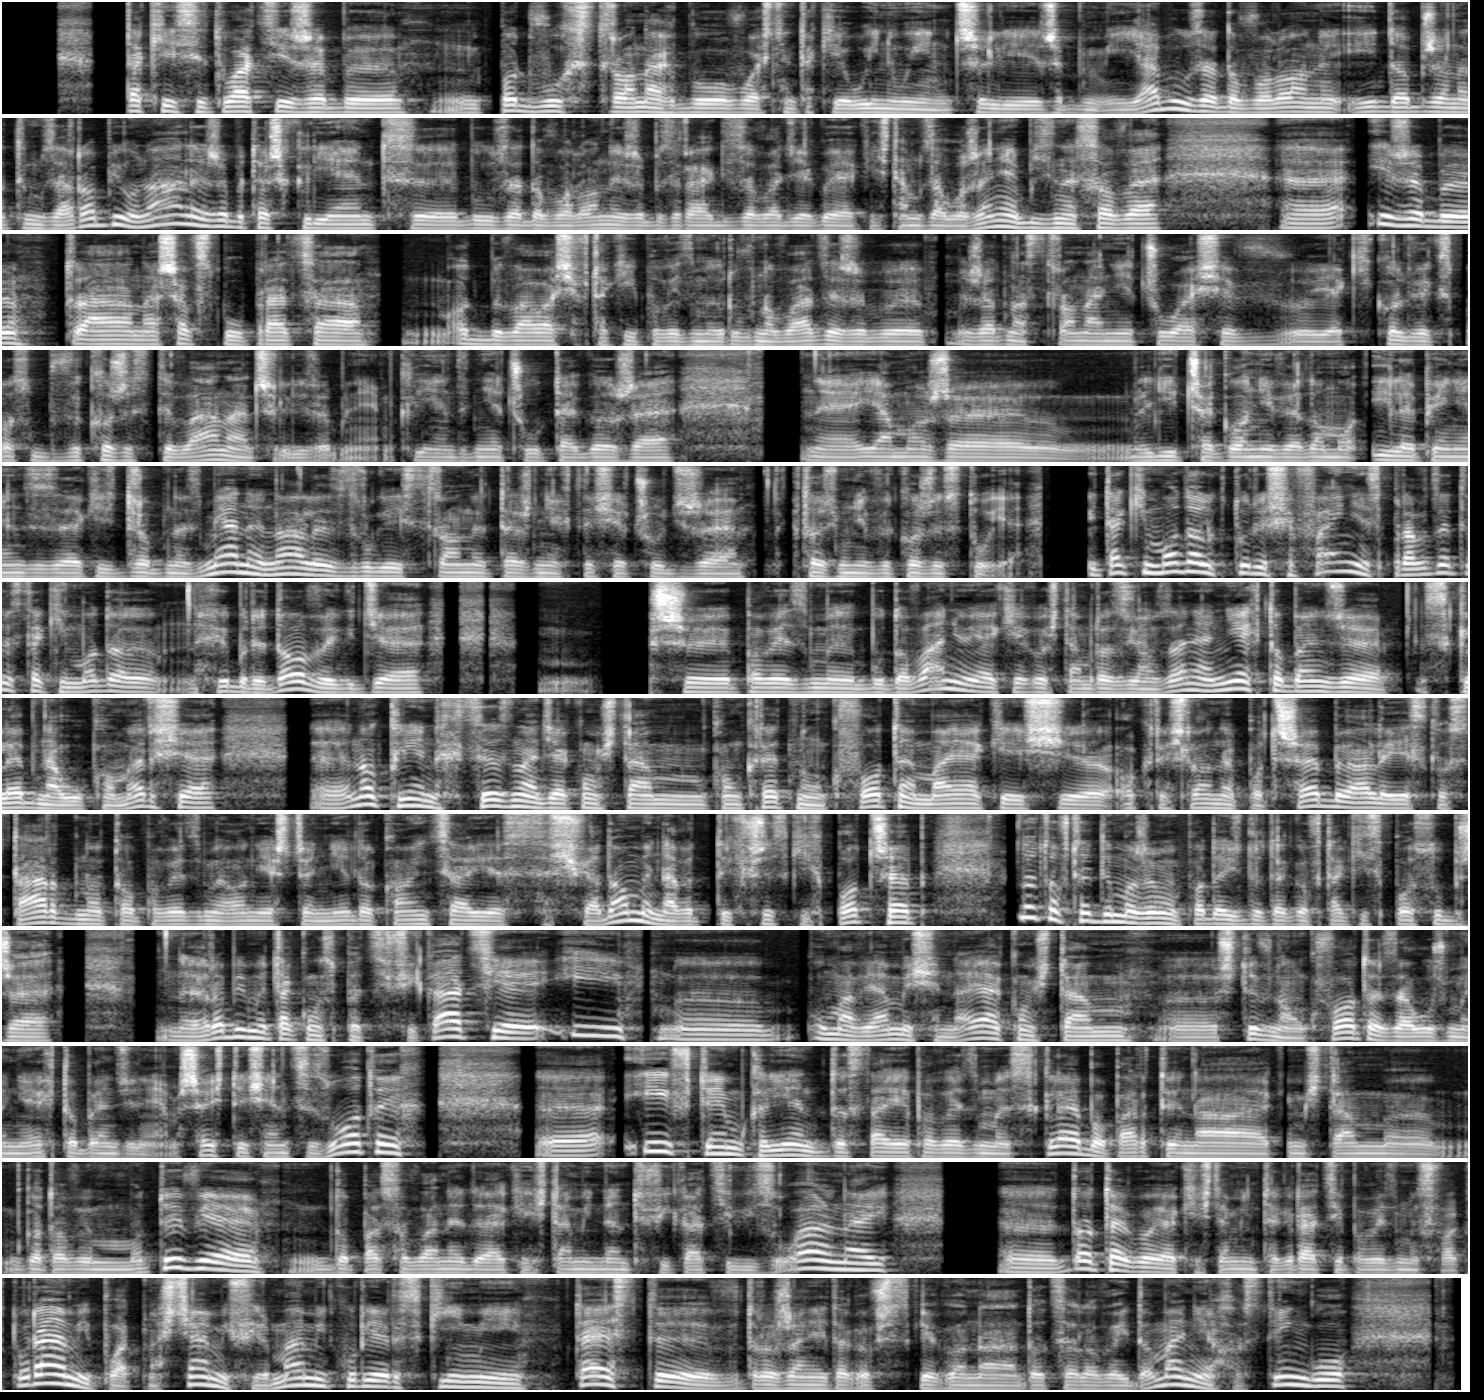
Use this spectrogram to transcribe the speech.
takiej sytuacji, żeby mm, po dwóch stronach było właśnie takie win-win, czyli żebym i ja był zadowolony i dobrze na tym zarobił, no ale żeby też klient y, był zadowolony, żeby zrealizować jego jakieś tam założenia biznesowe e, i żeby ta nasza współpraca odbywała się w takiej powiedzmy równowadze, żeby żadna strona nie czuła się w jakikolwiek sposób wykorzystywana, czyli żeby nie wiem, klient nie czuł tego, że ja może liczę go nie wiadomo ile pieniędzy za jakieś drobne zmiany, no ale z drugiej strony też nie chcę się czuć, że ktoś mnie wykorzystuje. I taki model, który się fajnie sprawdza, to jest taki model hybrydowy, gdzie przy powiedzmy budowaniu jakiegoś tam rozwiązania, niech to będzie sklep na WooCommerce, e, no klient chce znać jakąś tam konkretną kwotę, ma jakieś e, określone potrzeby, ale jest to start, no to powiedzmy on jeszcze nie do końca jest świadomy nawet tych wszystkich potrzeb, no to wtedy możemy podejść do tego w taki sposób, że e, robimy taką specyfikację i umawiamy się na jakąś tam sztywną kwotę, załóżmy niech to będzie, nie wiem, 6000 zł i w tym klient dostaje powiedzmy sklep oparty na jakimś tam e, gotowym motywie, dopasowany do jakiejś tam identyfikacji wizualnej, E, do tego jakieś tam integracje powiedzmy z fakturami, płatnościami, firmami kurierskimi, testy, wdrożenie tego wszystkiego na docelowej domenie, hostingu,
